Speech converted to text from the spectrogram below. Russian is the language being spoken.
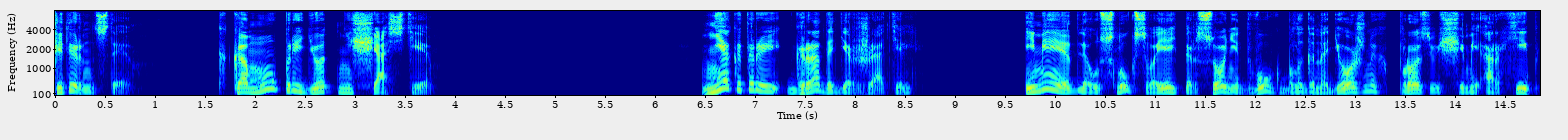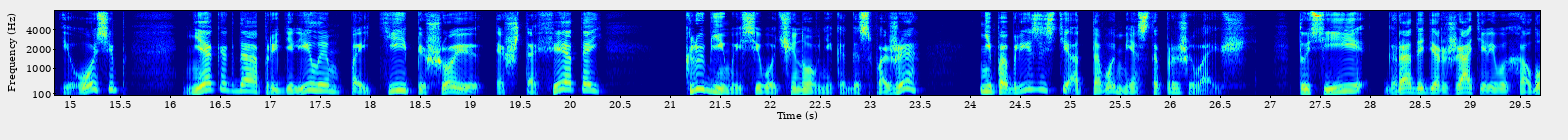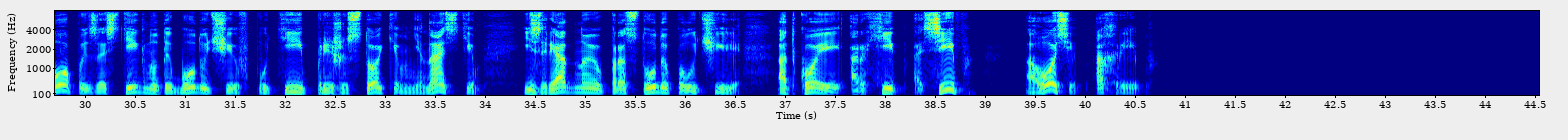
14. К кому придет несчастье? Некоторый градодержатель, имея для услуг своей персоне двух благонадежных, прозвищами Архип и Осип, некогда определил им пойти пешою эштафетой к любимой сего чиновника госпоже, не поблизости от того места проживающей то сии градодержателевы холопы, застигнуты, будучи в пути при жестоким ненастьем, изрядную простуду получили, от коей Архип Осип, а Осип Охрип.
